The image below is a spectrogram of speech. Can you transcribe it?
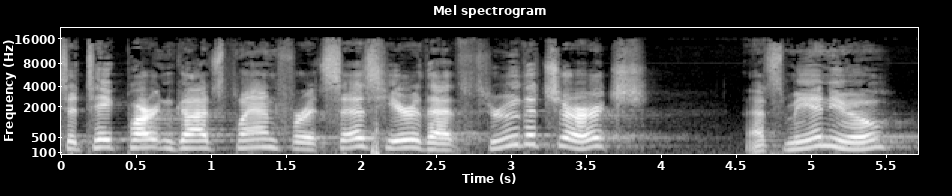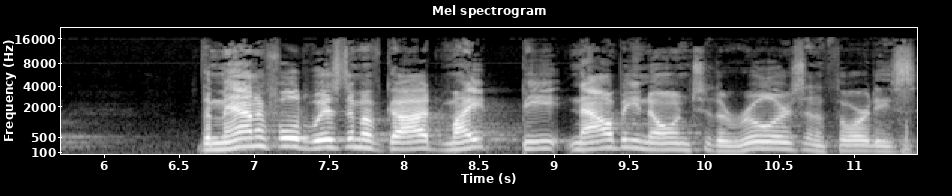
to take part in God's plan, for it says here that through the church, that's me and you, the manifold wisdom of God might be now be known to the rulers and authorities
